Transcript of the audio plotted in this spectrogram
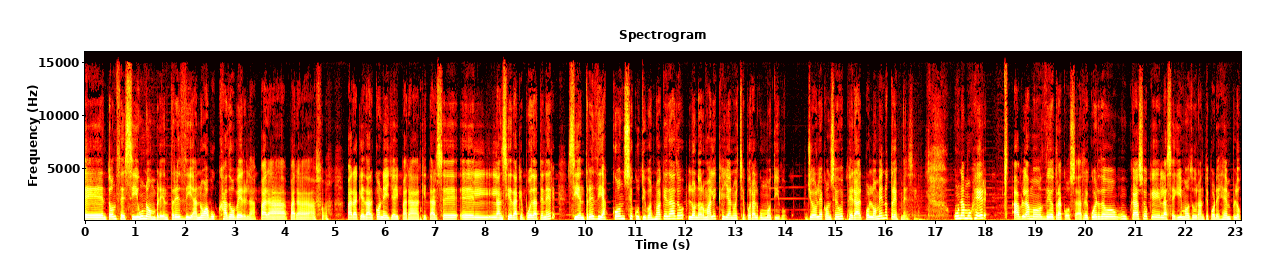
Eh, entonces, si un hombre en tres días no ha buscado verla para, para, para quedar con ella y para quitarse la ansiedad que pueda tener, si en tres días consecutivos no ha quedado, lo normal es que ya no eche por algún motivo. Yo le aconsejo esperar por lo menos tres meses. Una mujer, hablamos de otra cosa. Recuerdo un caso que la seguimos durante, por ejemplo,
